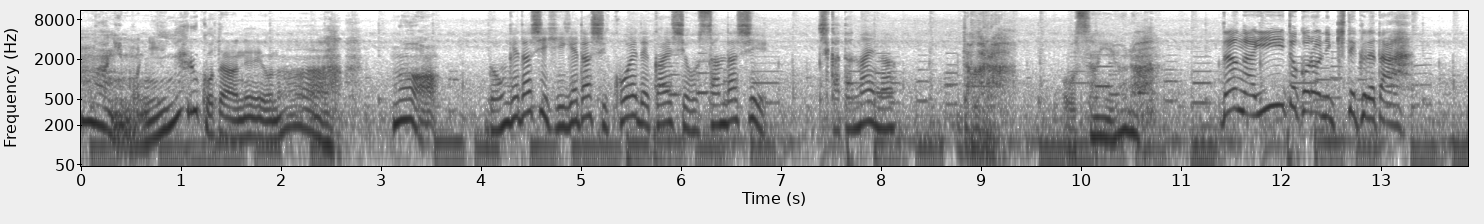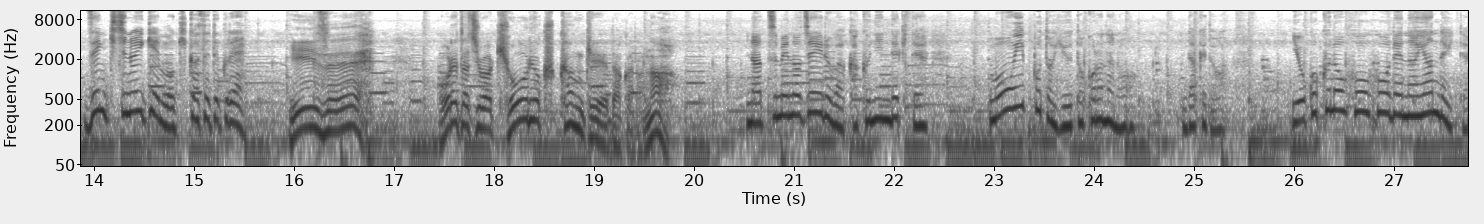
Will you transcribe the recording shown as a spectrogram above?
何も逃げることはねえよな。なあ。ロン毛だしヒゲだし声でかいしおっさんだし。仕方ないな。だからおっさん言うな。だがいいところに来てくれた。善吉の意見も聞かせてくれ。いいぜ。俺たちは協力関係だからな。夏目のジェイルは確認できてもう一歩というところなの。だけど予告の方法で悩んでいて。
